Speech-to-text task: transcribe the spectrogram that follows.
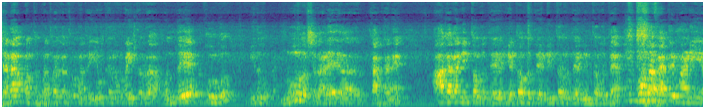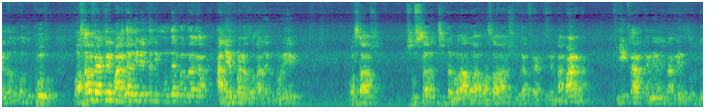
ಜನ ಮತ್ತು ಪತ್ರಕರ್ತರು ಮತ್ತು ಯುವಕರು ರೈತರ ಒಂದೇ ಕೂಗು ಇದು ನೂರು ವರ್ಷದ ಹಳೆಯ ಕಾರ್ಖಾನೆ. ಆಗಾಗ ನಿಂತೋಗುತ್ತೆ ಗೆದ್ದೋಗುತ್ತೆ ನಿಂತೋಗುತ್ತೆ ನಿಂತೋಗುತ್ತೆ. ಹೊಸ ಫ್ಯಾಕ್ಟ್ರಿ ಮಾಡಿ ಅನ್ನೋದು ಒಂದು ಕೂಗು ಹೊಸ ಫ್ಯಾಕ್ಟ್ರಿ ಮಾಡ್ತಾ ಇದ್ದೀನಿ ಅಂತ ನಿಮ್ಮ ಮುಂದೆ ಬಂದಾಗ ಅದೇನ್ ಮಾಡೋದು? ಅದೇ ನೋಡಿ ಹೊಸ ಸುಸರ್ಜಿತವಾದ ಹೊಸ ಶುಗರ್ ಫ್ಯಾಕ್ಟರಿಯನ್ನ ಮಾಡೋಣ. ಈ ಕಾರ್ಖಾನೆಯಲ್ಲಿ ನಾವೇನು ದುಡ್ಡು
